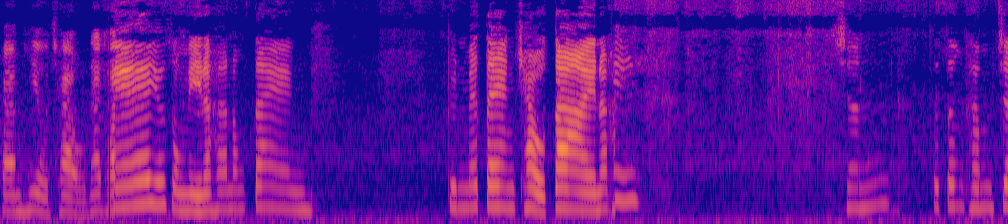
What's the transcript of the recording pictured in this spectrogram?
ความเหี่ยวเฉานะคะเอ๊อยู่ตรงนี้นะคะ น้องแตงเป็นแม่แตงเฉาตายนะคะ ฉันก็ต้องทำใจ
